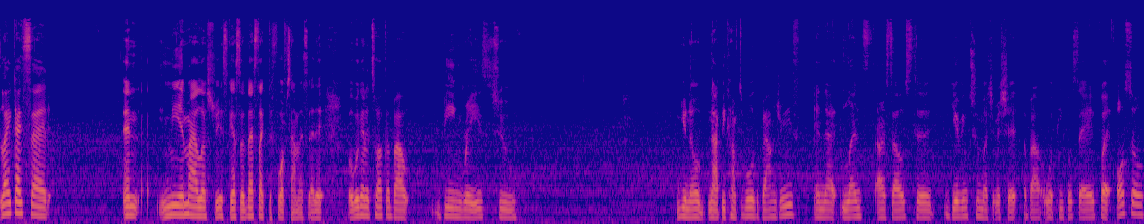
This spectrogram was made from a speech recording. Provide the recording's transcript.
like I said, and me and my illustrious guest, so that's like the fourth time I said it, but we're going to talk about being raised to, you know, not be comfortable with boundaries and that lends ourselves to giving too much of a shit about what people say. But also,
